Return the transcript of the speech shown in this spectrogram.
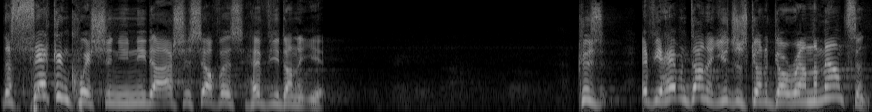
The second question you need to ask yourself is Have you done it yet? Because if you haven't done it, you're just going to go around the mountain.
